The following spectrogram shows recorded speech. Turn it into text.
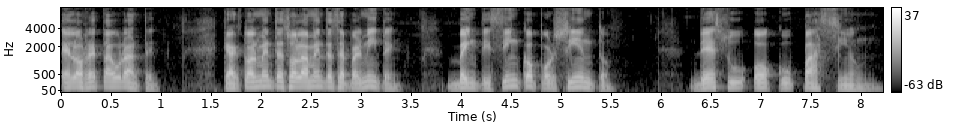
en los restaurantes, que actualmente solamente se permiten 25% de su ocupación.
